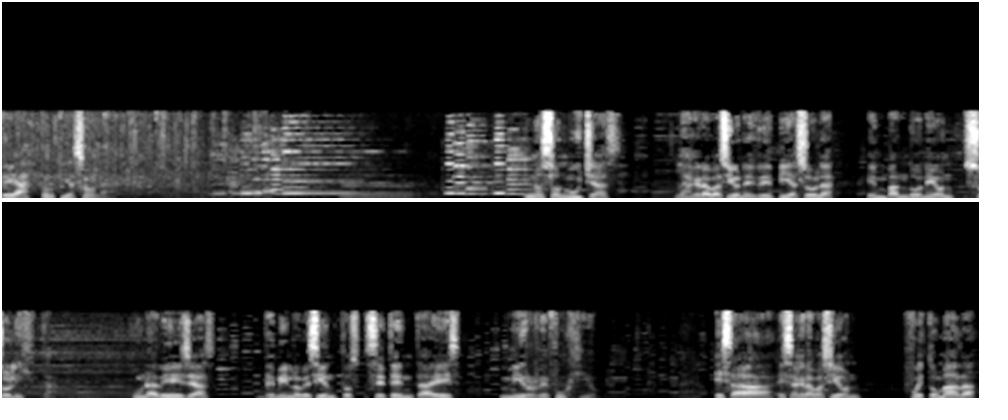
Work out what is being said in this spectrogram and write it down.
de Astor Piazzolla. No son muchas las grabaciones de Piazzolla en bandoneón solista. Una de ellas, de 1970, es Mi Refugio. Esa, esa grabación fue tomada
